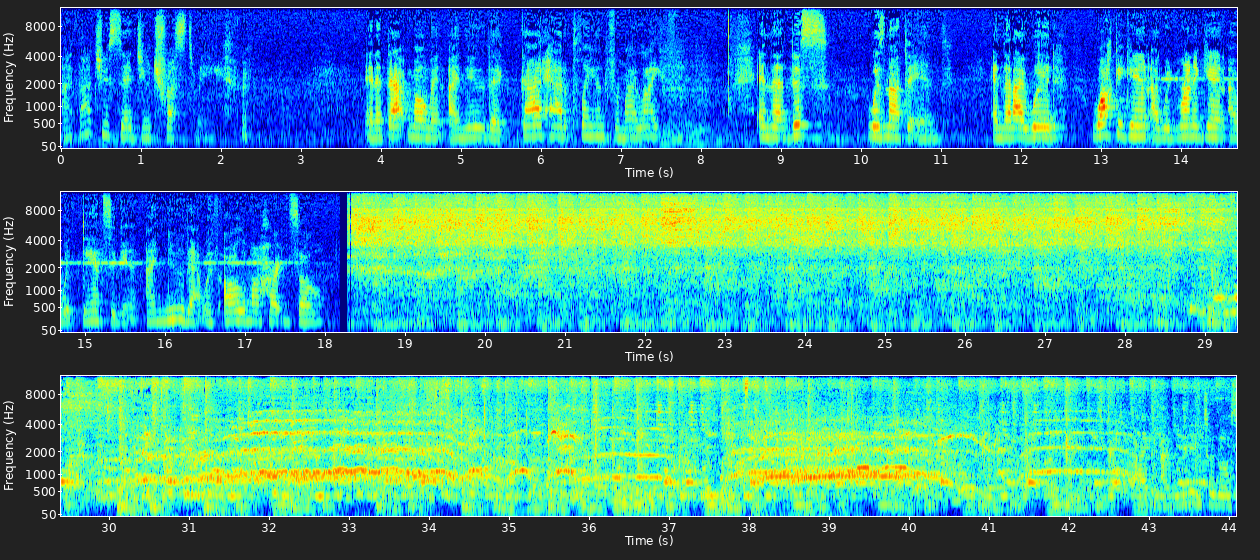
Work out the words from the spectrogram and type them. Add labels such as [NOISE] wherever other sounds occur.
I thought you said you trust me. [LAUGHS] and at that moment, I knew that God had a plan for my life and that this was not the end. And that I would walk again, I would run again, I would dance again. I knew that with all of my heart and soul.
